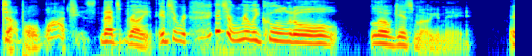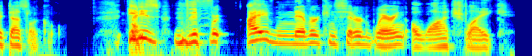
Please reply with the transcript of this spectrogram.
Double watches. That's brilliant. It's a it's a really cool little little gizmo you made. It does look cool. It is the fir- I've never considered wearing a watch like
